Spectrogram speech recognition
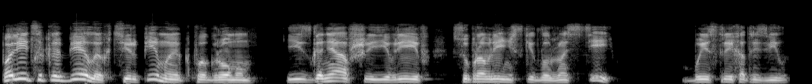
Политика белых, терпимая к погромам и изгонявшая евреев с управленческих должностей, быстро их отрезвила.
